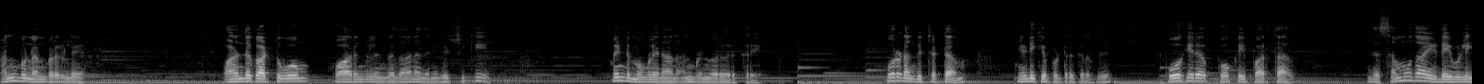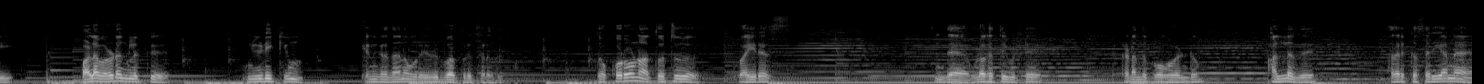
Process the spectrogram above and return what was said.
அன்பு நண்பர்களே வாழ்ந்து காட்டுவோம் வாருங்கள் என்கிறதான அந்த நிகழ்ச்சிக்கு மீண்டும் உங்களை நான் அன்புடன் வரவேற்கிறேன். ஊரடங்கு சட்டம் நீடிக்கப்பட்டிருக்கிறது. போகிற போக்கை பார்த்தால் இந்த சமுதாய இடைவெளி பல வருடங்களுக்கு நீடிக்கும் என்கிறதான ஒரு எதிர்பார்ப்பு இருக்கிறது. இந்த கொரோனா தொற்று வைரஸ் இந்த உலகத்தை விட்டு கடந்து போக வேண்டும். அல்லது அதற்கு சரியான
